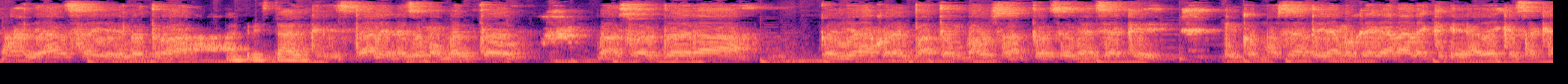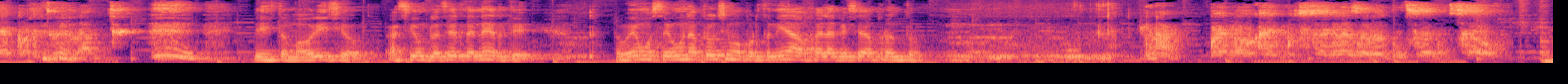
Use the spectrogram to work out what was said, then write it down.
a Alianza y el otro a, a Cristal. A Cristal. En ese momento Basualdo era peleaba con el Patén Bausa, entonces me decía que, que como sea teníamos que ganarle, que había que sacar el partido adelante. Listo, Mauricio, ha sido un placer tenerte. Nos vemos en una próxima oportunidad, ojalá que sea pronto. Bueno, ok, muchas gracias, bendiciones, chao.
